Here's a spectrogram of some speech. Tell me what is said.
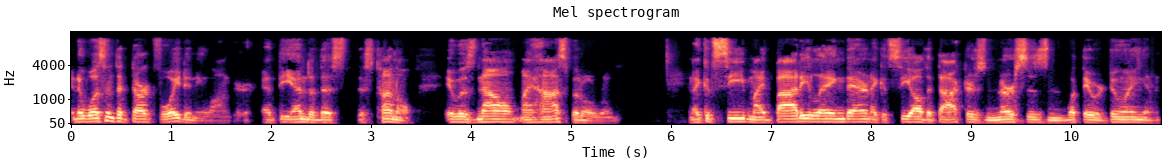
And it wasn't a dark void any longer at the end of this this tunnel. It was now my hospital room. And i could see my body laying there and i could see all the doctors and nurses and what they were doing. And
